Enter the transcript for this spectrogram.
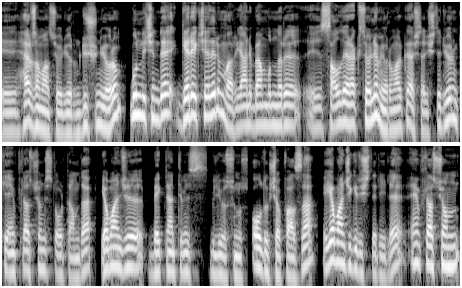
e, her zaman söylüyorum, düşünüyorum. Bunun için de gerekçelerim var. Yani ben bunları e, sallayarak söylemiyorum arkadaşlar. İşte diyorum ki enflasyonist ortamda yabancı beklentimiz biliyorsunuz oldukça fazla. E, yabancı girişleriyle enflasyon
